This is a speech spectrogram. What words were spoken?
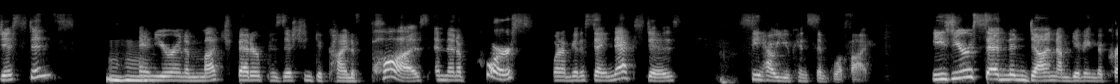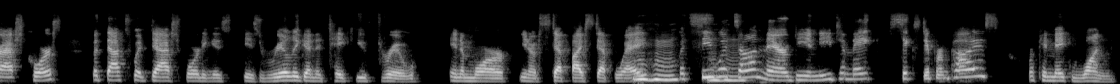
distance Mm-hmm. And you're in a much better position to kind of pause. And then, of course, what I'm going to say next is see how you can simplify. Easier said than done. I'm giving the crash course, but that's what dashboarding is is really going to take you through in a more you know step by step way. Mm-hmm. But see mm-hmm. what's on there. Do you need to make six different pies, or can make one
